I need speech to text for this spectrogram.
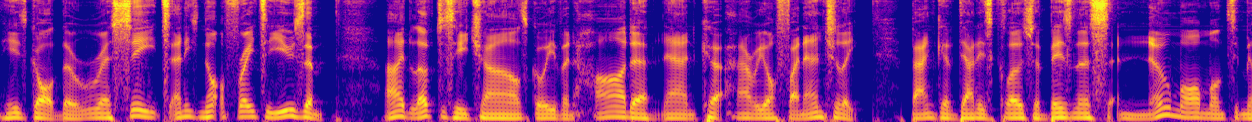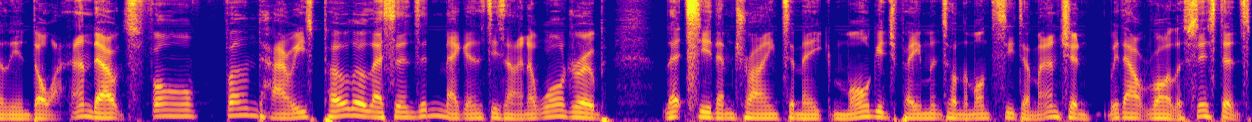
He's got the receipts and he's not afraid to use them. I'd love to see Charles go even harder and cut Harry off financially. Bank of Daddy's closed for business no more multi-million dollar handouts for fund Harry's polo lessons and Meghan's designer wardrobe. Let's see them trying to make mortgage payments on the Montecito mansion without royal assistance.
